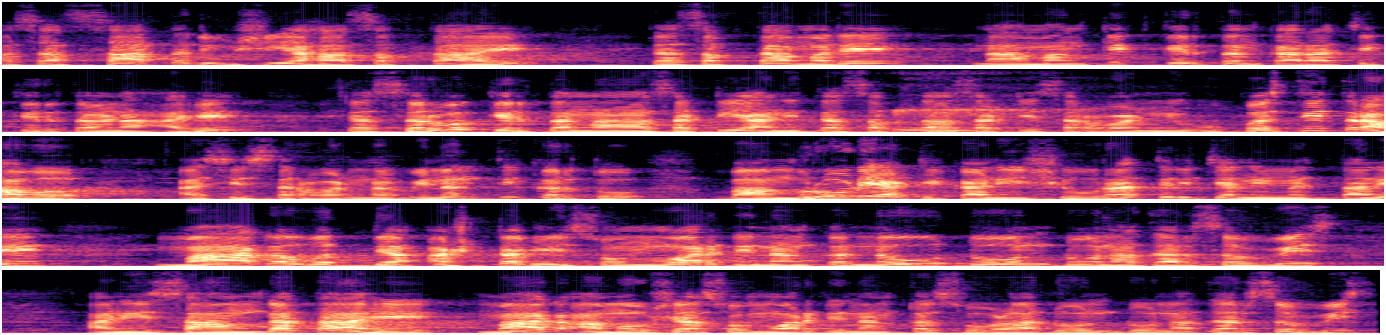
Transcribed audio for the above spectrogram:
असा सात दिवसीय हा सप्ताह आहे. त्या सप्ताहामध्ये नामांकित कीर्तनकाराची कीर्तन आहे. त्या सर्व कीर्तनासाठी आणि त्या सप्ताहासाठी सर्वांनी उपस्थित राहावं. अशी सर्वांना विनंती करतो. बांबरूड या ठिकाणी शिवरात्रीच्या निमित्ताने माघ वद्य अष्टमी सोमवार दिनांक नऊ दोन दोन हजार सव्वीस आणि सांगता आहे माघ अमावश्या सोमवार दिनांक सोळा दोन दोन हजार सव्वीस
